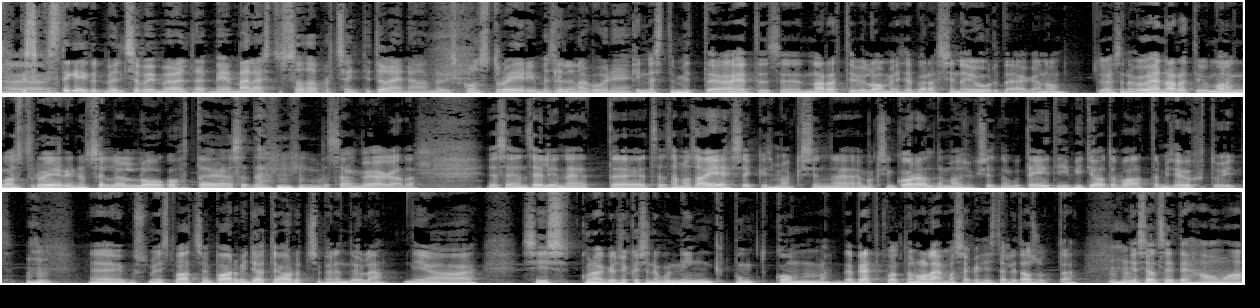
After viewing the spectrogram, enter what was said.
kas, kas tegelikult me üldse võime öelda, et meie mälestus sada protsenti tõene on, me vist konstrueerime selle nagunii? kindlasti mitte jah, et see narratiivi loomise pärast sinna juurde, aga noh, ühesõnaga ühe narratiivi ma olen konstrueerinud selle loo kohta ja seda ma saan ka jagada. ja see on selline, et, et sealsamas ISEC-is ma hakkasin, ma hakkasin korraldama niisuguseid nagu teedi videode vaatamise õhtuid mm, -hmm. kus me lihtsalt vaatasime paar videot ja arutasime nende üle. ja siis kunagi oli niisugune asi nagu ning.com, ta jätkuvalt on olemas, aga siis ta oli tasuta mm. -hmm. ja seal sai teha oma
